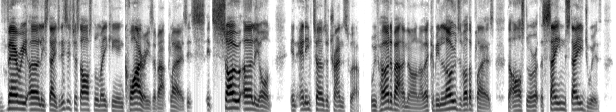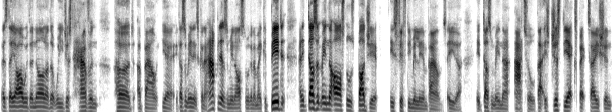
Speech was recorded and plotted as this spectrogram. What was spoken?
very early stage. This is just Arsenal making inquiries about players. It's it's so early on in any terms of transfer. We've heard about Onana. There could be loads of other players that Arsenal are at the same stage with as they are with Onana that we just haven't heard about yet. It doesn't mean it's going to happen. It doesn't mean Arsenal are going to make a bid. And it doesn't mean that Arsenal's budget is 50 million pounds either. It doesn't mean that at all. That is just the expectation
